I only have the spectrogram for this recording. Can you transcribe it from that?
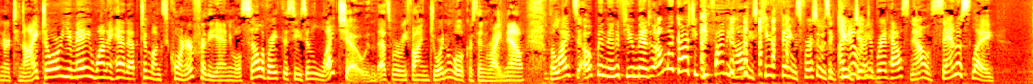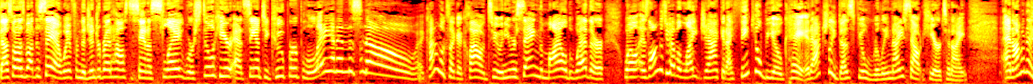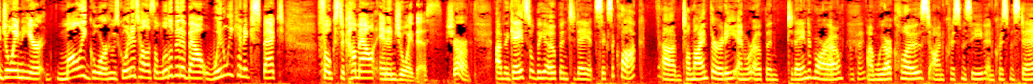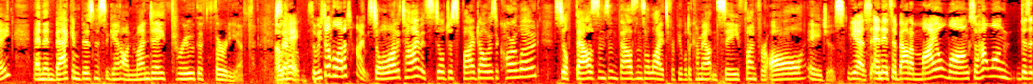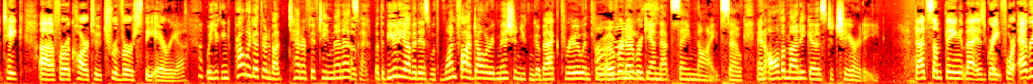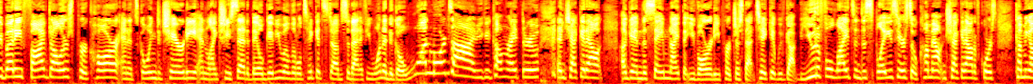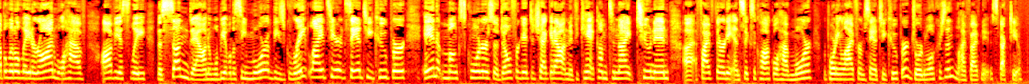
dinner tonight, or you may want to head up to Moncks Corner for the annual Celebrate the Season light show. And that's where we find Jordan Wilkerson right now. The lights open in a few minutes. Oh my gosh, you keep finding all these cute things. First it was a cute know, gingerbread right? house, now Santa sleigh. That's what I was about to say. I went from the gingerbread house to Santa's sleigh. We're still here at Santee Cooper playing in the snow. It kind of looks like a cloud too. And you were saying the mild weather. Well, as long as you have a light jacket, I think you'll be okay. It actually does feel really nice out here tonight. And I'm going to join here Molly Gore, who's going to tell us a little bit about when we can expect folks to come out and enjoy this. Sure. Uh, the gates will be open today at 6 o'clock um, till 9.30 and we're open today and tomorrow Okay. um, we are closed on christmas eve and christmas day and then back in business again on monday through the 30th Okay. so So we still have a lot of time. still a lot of time it's still just $5 a carload still thousands and thousands of lights for people to come out and see fun for all ages Yes, and it's about a mile long. So how long does it take uh, for a car to traverse the area? well you can probably go through in about 10 or 15 minutes Okay. but the beauty of it is with one $5 admission you can go back through and through Oh, over and over again that same night so and all the money goes to charity That's something that is great for everybody. $5 per car, and it's going to charity. And like she said, they'll give you a little ticket stub so that if you wanted to go one more time, you could come right through and check it out again the same night that you've already purchased that ticket. We've got beautiful lights and displays here, so come out and check it out. Of course, coming up a little later on, we'll have obviously the sundown, and we'll be able to see more of these great lights here at Santee Cooper in Moncks Corner. So don't forget to check it out. And if you can't come tonight, tune in uh, at 5:30 and 6 o'clock. We'll have more. Reporting live from Santee Cooper, Jordan Wilkerson, Live 5 News. Back to you.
